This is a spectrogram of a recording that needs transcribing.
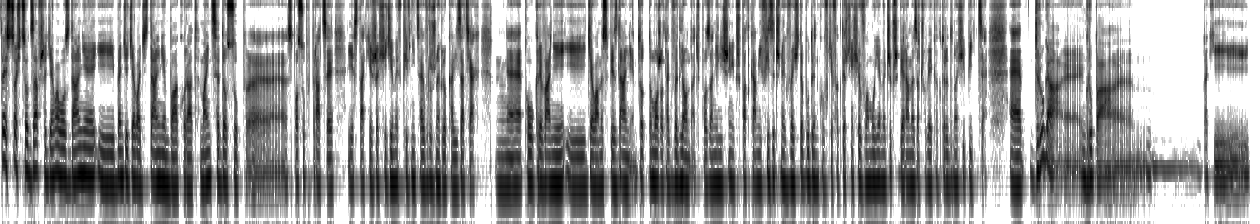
to jest coś, co zawsze działało zdalnie i będzie działać zdalnie, bo akurat ma mindset osób, e, sposób pracy jest taki, że siedzimy w piwnicach w różnych lokalizacjach mm, e, poukrywani i działamy sobie zdalnie. To, to może tak wyglądać, poza nielicznymi przypadkami fizycznych wejść do budynków, gdzie faktycznie się włamujemy, czy przybieramy za człowieka, który donosi pizzę. E, druga grupa taki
